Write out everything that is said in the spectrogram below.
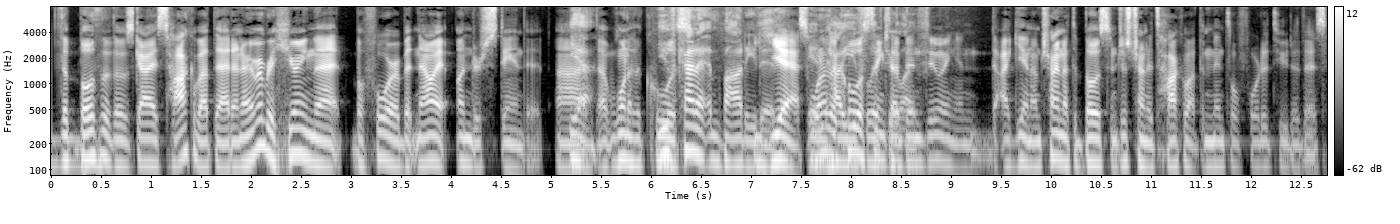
the both of those guys talk about that, and I remember hearing that before, but now I understand it. Uh, Yeah. one of the coolest. You've kind of embodied it. Yes, one of the coolest things I've been doing, and again, I'm trying not to boast. I'm just trying to talk about the mental fortitude of this.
